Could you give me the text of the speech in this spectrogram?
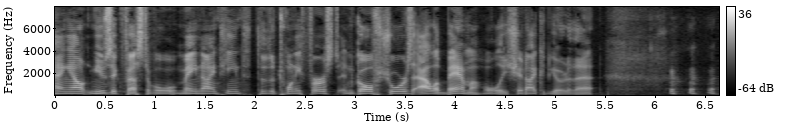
Hangout Music Festival, May 19th through the 21st in Gulf Shores, Alabama. Holy shit, I could go to that.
